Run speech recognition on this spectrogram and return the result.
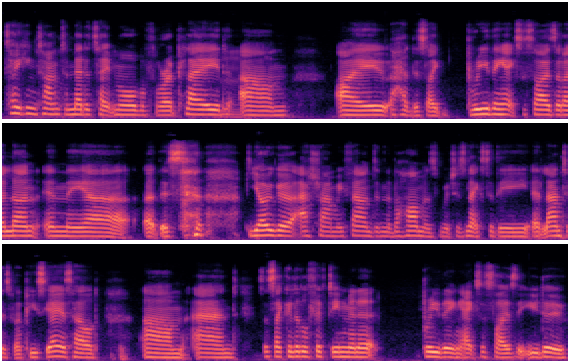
taking time to meditate more before I played. Mm. Um, I had this like breathing exercise that I learned in the uh, at this yoga ashram we found in the Bahamas, which is next to the Atlantis where PCA is held, um, and so it's like a little 15 minute breathing exercise that you do,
